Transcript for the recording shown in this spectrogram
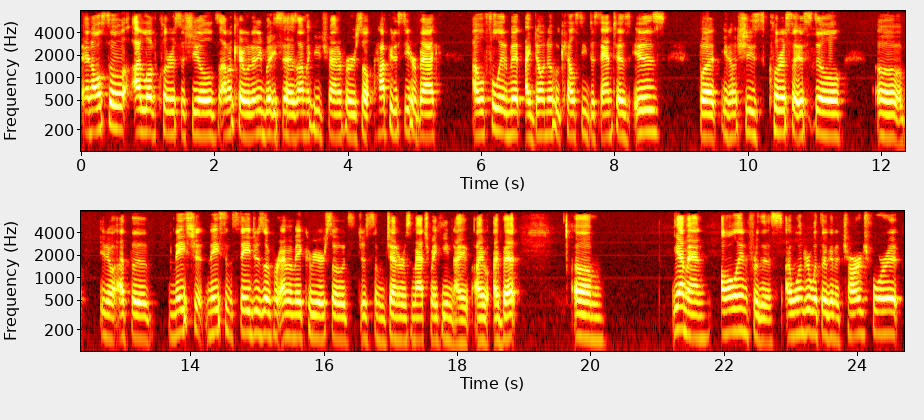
and also I love Claressa Shields. I don't care what anybody says. I'm a huge fan of her, So happy to see her back. I will fully admit I don't know who Kelsey DeSantis is, but you know she's Claressa is still, uh, you know, at the nascent nascent stages of her MMA career. So it's just some generous matchmaking. I I, I bet. Um, yeah, man, all in for this. I wonder what they're going to charge for it.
